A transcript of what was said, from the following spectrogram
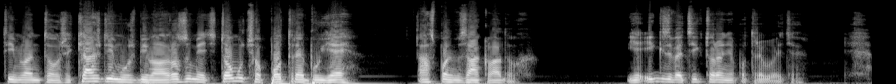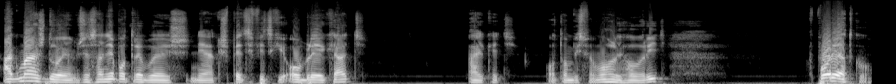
tým len to, že každý muž by mal rozumieť tomu, čo potrebuje, aspoň v základoch. Je x veci, ktoré nepotrebujete. Ak máš dojem, že sa nepotrebuješ nejak špecificky obliekať, aj keď o tom by sme mohli hovoriť, v poriadku.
